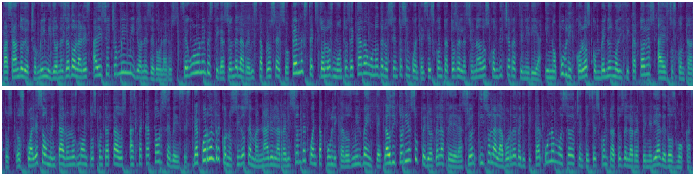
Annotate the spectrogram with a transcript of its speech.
pasando de 8 mil millones de dólares a 18 mil millones de dólares. Según una investigación de la revista Proceso, Pemex textó los montos de cada uno de los 156 contratos relacionados con dicha refinería y no publicó los convenios modificatorios a estos contratos, los cuales aumentaron los montos contratados hasta 14 veces. De acuerdo al reconocido semanario en la revisión de cuenta pública 2020, la Auditoría Superior de la Federación hizo la labor de verificar una muestra de 86 contratos de la refinería de Dos Bocas,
